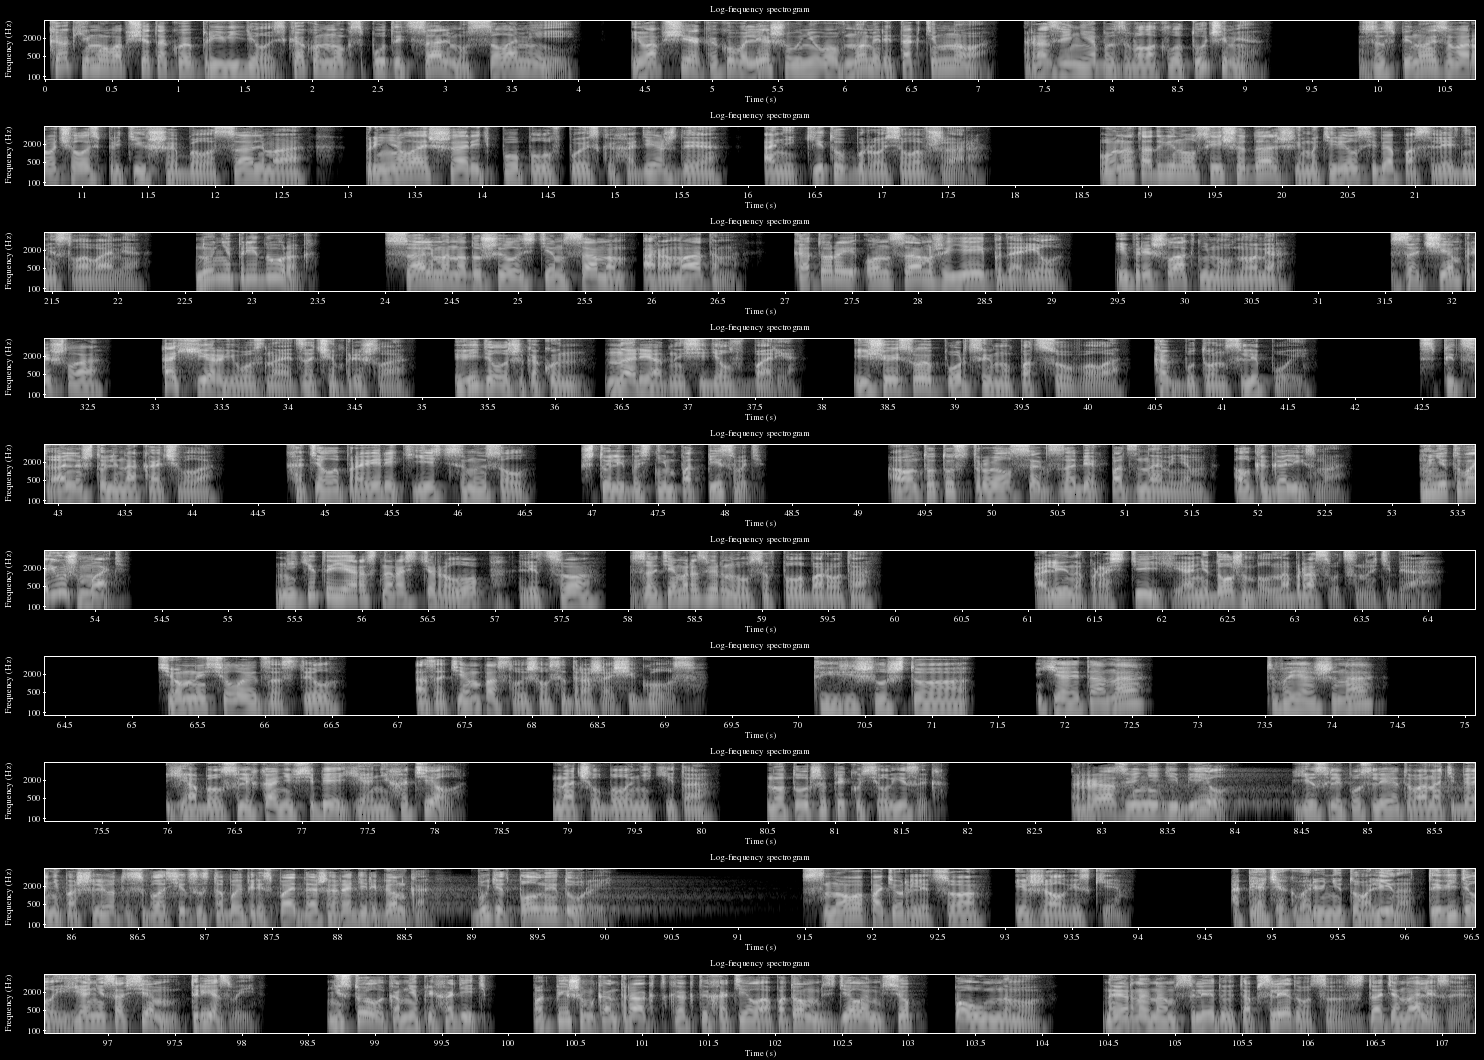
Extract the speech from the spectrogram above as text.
Как ему вообще такое привиделось? Как он мог спутать Сальму с Соломеей? И вообще, какого лешего у него в номере так темно? Разве небо заволокло тучами? За спиной заворочилась притихшая была Сальма, принялась шарить по полу в поисках одежды, а Никиту бросила в жар. Он отодвинулся еще дальше и материл себя последними словами. «Ну не придурок! Сальма надушилась тем самым ароматом, который он сам же ей подарил, и пришла к нему в номер. Зачем пришла? А хер его знает, зачем пришла. Видела же, как он нарядный сидел в баре. Еще и свою порцию ему подсовывала, как будто он слепой. Специально, что ли, накачивала? Хотела проверить, есть смысл что-либо с ним подписывать? А он тут устроил секс-забег под знаменем алкоголизма. Ну не твою ж мать!» Никита яростно растер лоб, лицо, затем развернулся в полоборота. «Алина, прости, я не должен был набрасываться на тебя». Темный силуэт застыл, а затем послышался дрожащий голос. «Ты решил, что я это она? Твоя жена?» «Я был слегка не в себе, я не хотел», — начал было Никита, но тут же прикусил язык. Разве не дебил? Если после этого она тебя не пошлет и согласится с тобой переспать даже ради ребенка, будет полной дурой. Снова потер лицо и сжал виски. «Опять я говорю не то, Алина. Ты видела, я не совсем трезвый. Не стоило ко мне приходить. Подпишем контракт, как ты хотела, а потом сделаем все по-умному. Наверное, нам следует обследоваться, сдать анализы.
